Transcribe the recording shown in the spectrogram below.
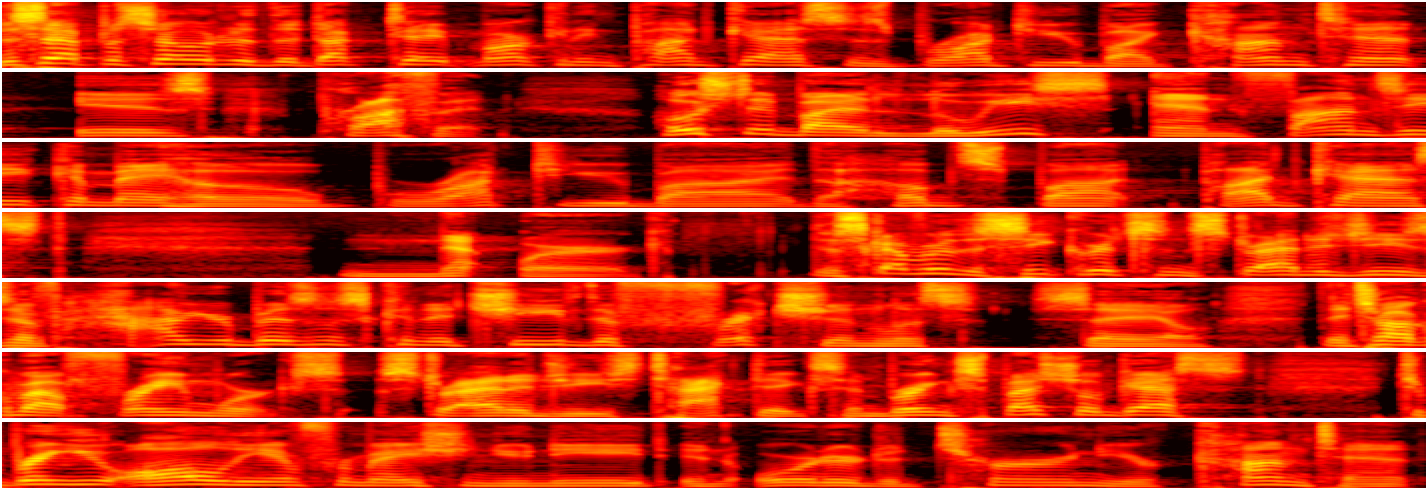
This episode of the Duct Tape Marketing Podcast is brought to you by Content is Profit, hosted by Luis and Fonzie Camejo, brought to you by the HubSpot Podcast Network. Discover the secrets and strategies of how your business can achieve the frictionless sale. They talk about frameworks, strategies, tactics, and bring special guests to bring you all the information you need in order to turn your content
